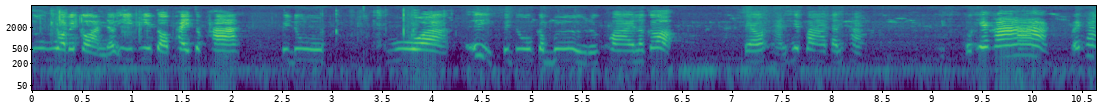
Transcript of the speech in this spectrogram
ดูวัวไปก่อนเดี๋ยว EP ต่อไปจะพาไปดูวัว เอ้ยไปดูกระบือหรือควายแล้วก็ไปเอาอาหารให้ปลากันค่ะ โอเคค่ะ ไปค่ะ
